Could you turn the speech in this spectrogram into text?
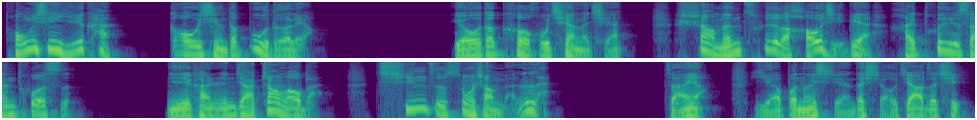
童心一看，高兴的不得了。有的客户欠了钱，上门催了好几遍，还推三拖四。你看人家张老板。亲自送上门来，咱呀也不能显得小家子气，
